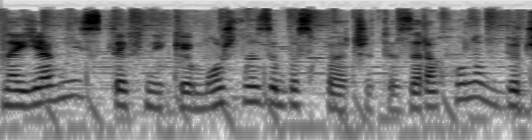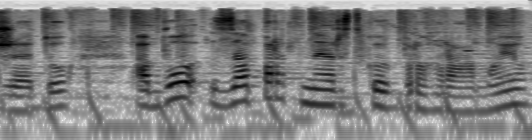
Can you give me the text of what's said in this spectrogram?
Наявність техніки можна забезпечити за рахунок бюджету або за партнерською програмою,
